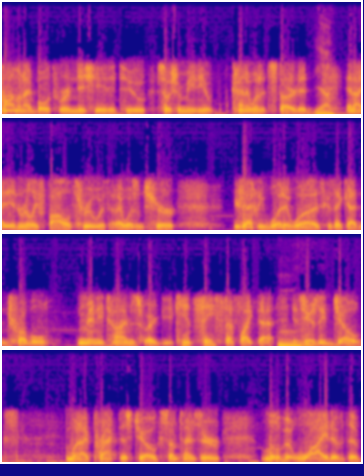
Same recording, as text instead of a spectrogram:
Tom and I both were initiated to social media kind of when it started. Yeah. And I didn't really follow through with it. I wasn't sure exactly what it was because I got in trouble many times. You can't say stuff like that. Hmm. It's usually jokes. When I practice jokes, sometimes they're a little bit wide of the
